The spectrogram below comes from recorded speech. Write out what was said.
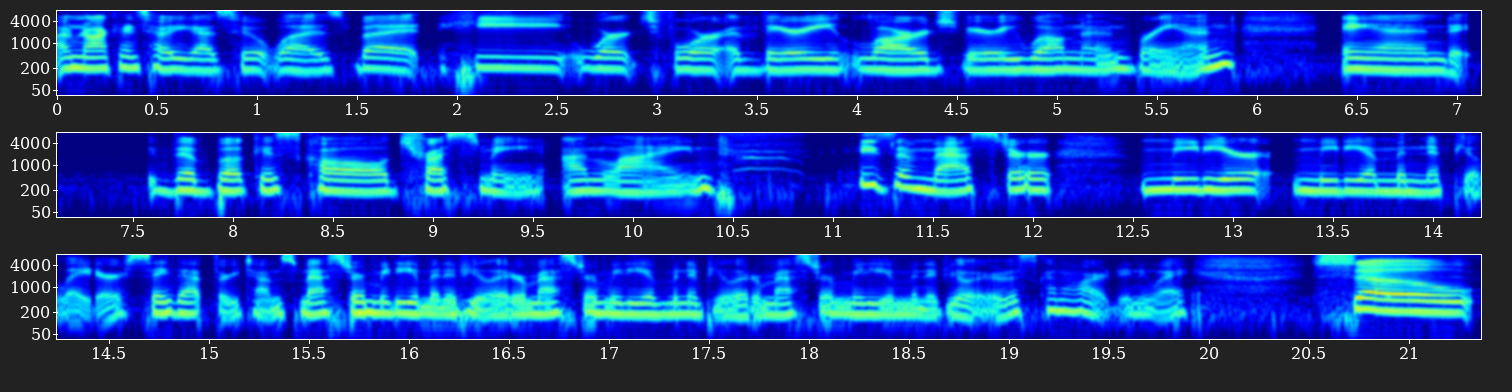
I'm not going to tell you guys who it was, but he worked for a very large, very well known brand. And the book is called Trust Me, I'm Lying. He's a master media media manipulator. Say that three times. Master media manipulator, master media manipulator, master media manipulator. That's kind of hard anyway. So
